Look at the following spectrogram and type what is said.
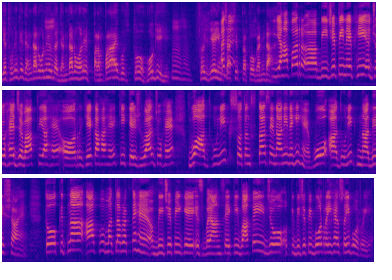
ये थोड़ी कि झंडा रोहण नहीं होता। झंडा रोहण एक परंपरा है कुछ तो होगी ही। तो ये इनका अच्छा, सिर्फ़ प्रपोगंडा यहाँ पर बीजेपी ने भी जो है जवाब दिया है और ये कहा है कि केजरीवाल जो है वो आधुनिक स्वतंत्रता सेनानी नहीं है। वो आधुनिक नादिर शाह हैं। तो कितना आप मतलब रखते हैं बीजेपी के इस बयान से कि वाकई जो कि बीजेपी बोल रही है सही बोल रही है?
